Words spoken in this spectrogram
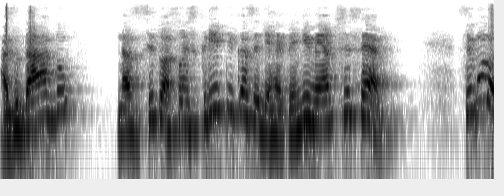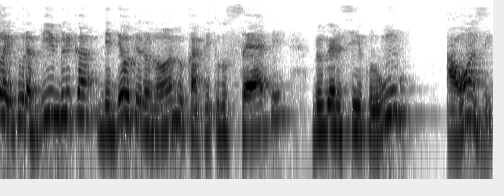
ajudado nas situações críticas e de arrependimento sincero. Segundo a leitura bíblica de Deuteronômio, capítulo 7, do versículo 1 a 11,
